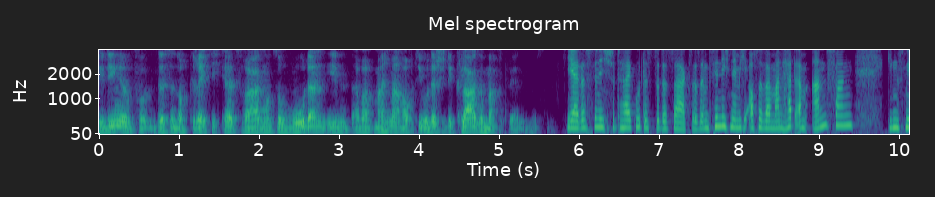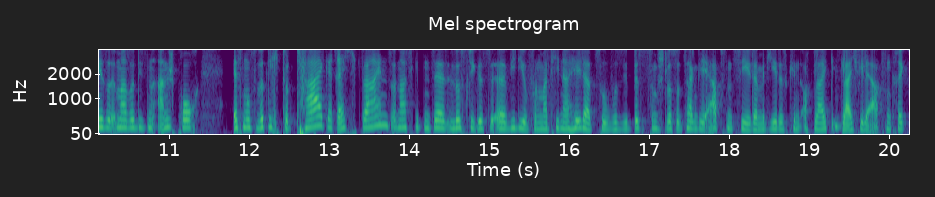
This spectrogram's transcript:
die Dinge, das sind auch Gerechtigkeitsfragen und so, wo dann eben aber manchmal auch die Unterschiede klar gemacht werden müssen. Ja, das finde ich total gut, dass du das sagst. Das empfinde ich nämlich auch so, weil man hat am Anfang, ging es mir so immer so diesen Anspruch, es muss wirklich total gerecht sein, sondern es gibt ein sehr lustiges äh, Video von Martina Hill dazu, wo sie bis zum Schluss sozusagen die Erbsen zählt, damit jedes Kind auch gleich, gleich viele Erbsen kriegt.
